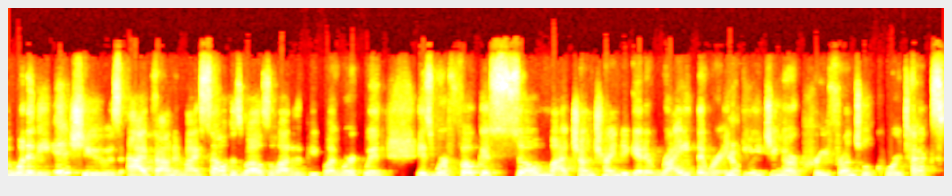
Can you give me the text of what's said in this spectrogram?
And one of the issues I've found in myself, as well as a lot of the people I work with, is we're focused so much on trying to get it right that we're yep. engaging our prefrontal cortex.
